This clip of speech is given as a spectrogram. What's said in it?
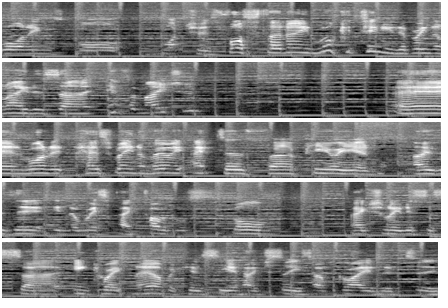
warnings or watches. Force 13 will continue to bring the latest uh, information. And what it has been a very active uh, period over there in the Westpac. Tropical storm Actually, this is uh, incorrect now because the NHC is upgraded to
